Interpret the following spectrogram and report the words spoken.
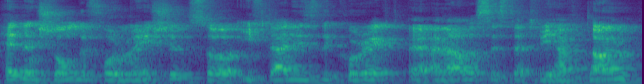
head and shoulder formation. So if that is the correct uh, analysis that we have done,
